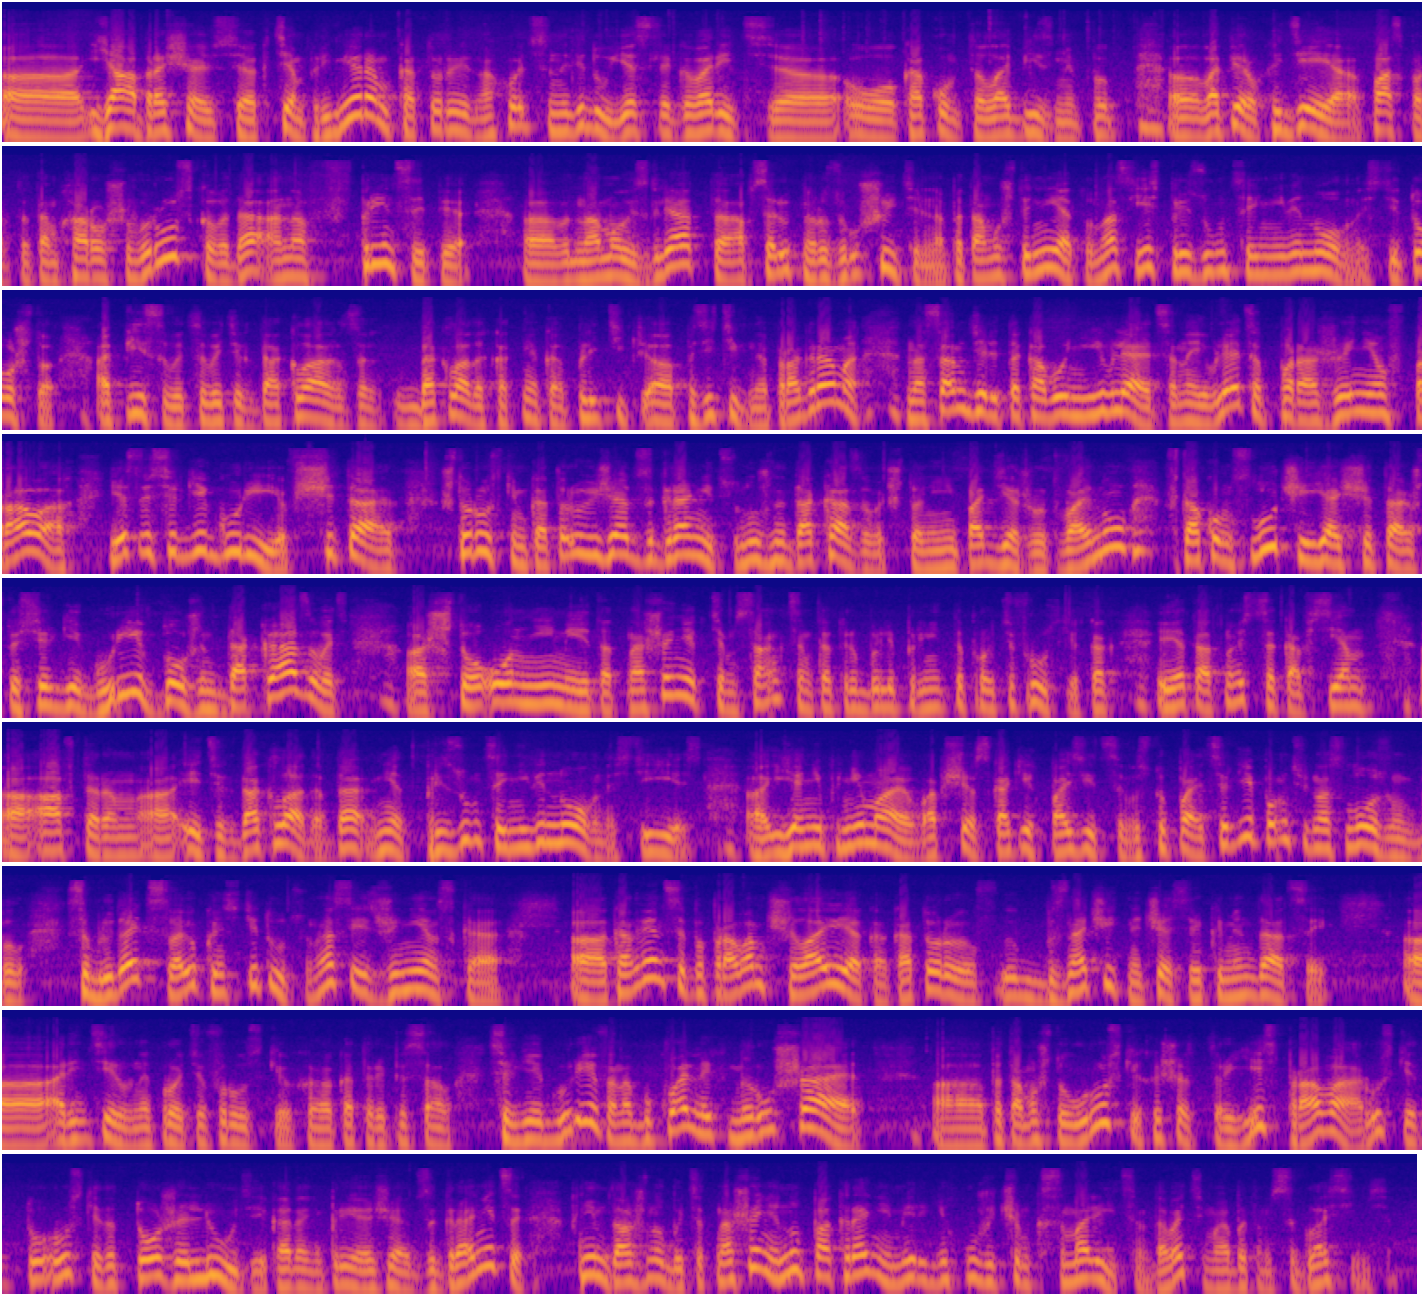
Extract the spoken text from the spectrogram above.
я обращаюсь к тем примерам, которые находятся на виду. Если говорить э, о каком-то лоббизме, э, во-первых, идея паспорта там хорошего русского, да, она в принципе, на мой взгляд, абсолютно разрушительна, потому что нет, у нас есть презумпция невиновности. То, что описывается в этих докладах, докладах как некая позитивная программа, на самом деле таковой не является. Она является поражением в правах. Если Сергей Гуриев считает, что русским, которые уезжают за границу, нужно доказывать, что они не поддерживают войну, в таком случае я считаю, что Сергей Гуриев должен доказывать, а, что он не имеет отношения к тем санкциям, которые были приняты против русских. Как, и это относится ко всем а, авторам а, этих докладов. Да? Нет, презумпция невиновности есть. Я не понимаю вообще, с каких позиций выступает Сергей. Помните, у нас лозунг был «Соблюдайте свою конституцию». У нас есть Женевская конвенция по правам человека, которую значительная часть рекомендаций, ориентированных против русских, которые писал Сергей Гуриев, она буквально их нарушает, потому что у русских еще есть права. Русские, русские это тоже люди. И когда они приезжают за границы, к ним должно быть отношение, ну, по крайней мере, не хуже, чем к сомалийцам. Давайте мы об этом согласимся.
